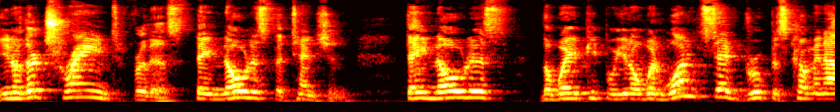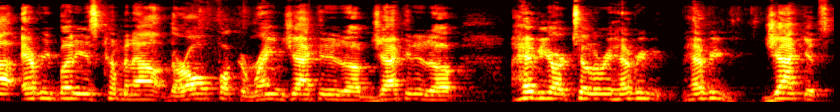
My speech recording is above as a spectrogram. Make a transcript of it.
you know, they're trained for this. They notice the tension. They notice the way people, you know, when one said group is coming out, everybody is coming out. They're all fucking rain jacketed up, jacketed up, heavy artillery, heavy, heavy jackets.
